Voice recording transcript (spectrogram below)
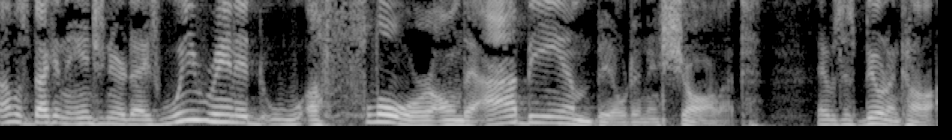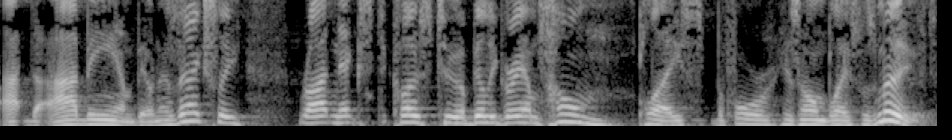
I was back in the engineer days, we rented a floor on the IBM building in Charlotte. There was this building called the IBM building. It was actually right next, close to a Billy Graham's home place before his home place was moved.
